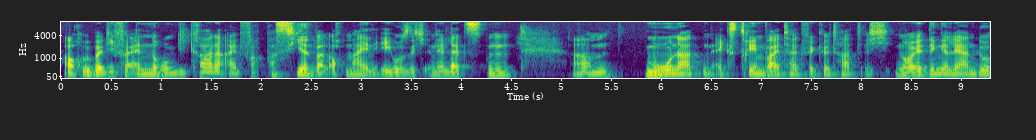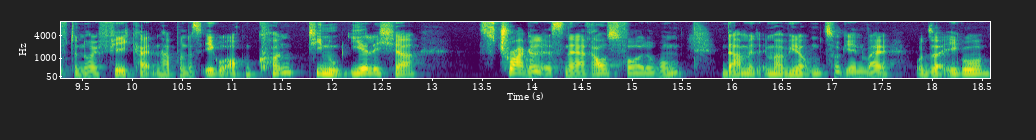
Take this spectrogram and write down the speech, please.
auch über die Veränderungen, die gerade einfach passieren, weil auch mein Ego sich in den letzten ähm, Monaten extrem weiterentwickelt hat, ich neue Dinge lernen durfte, neue Fähigkeiten habe und das Ego auch ein kontinuierlicher Struggle ist, eine Herausforderung, damit immer wieder umzugehen, weil unser Ego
